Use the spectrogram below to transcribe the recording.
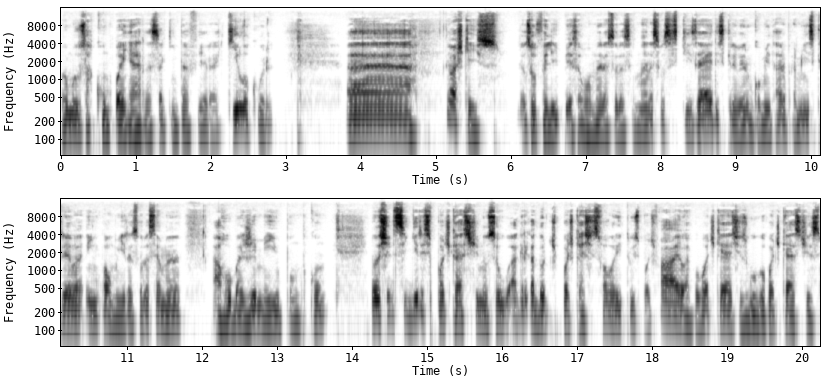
vamos acompanhar nessa quinta-feira. Que loucura. Uh, eu acho que é isso. Eu sou o Felipe, esse é o Palmeiras toda semana. Se vocês quiserem escrever um comentário para mim, escreva em palmeiras toda semana, gmail.com. Não deixe de seguir esse podcast no seu agregador de podcasts favorito, Spotify, o Apple Podcasts, o Google Podcasts.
